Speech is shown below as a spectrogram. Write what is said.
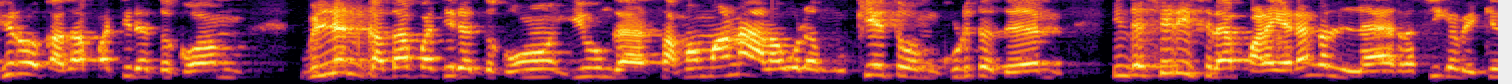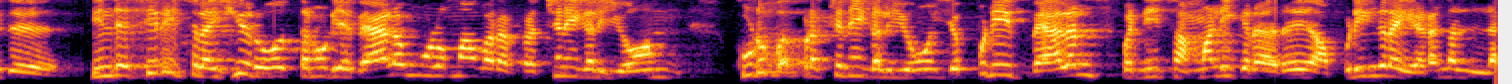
ஹீரோ கதாபாத்திரத்துக்கும் வில்லன் கதாபாத்திரத்துக்கும் இவங்க சமமான அளவுல முக்கியத்துவம் கொடுத்தது இந்த சீரீஸ்ல பல இடங்கள்ல ரசிக்க வைக்குது. இந்த சீரீஸ்ல ஹீரோ தன்னுடைய வேலை மூலமா வர பிரச்சனைகளையும் குடும்ப பிரச்சனைகளையும் எப்படி பேலன்ஸ் பண்ணி சமாளிக்கிறாரு அப்படிங்கிற இடங்கள்ல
